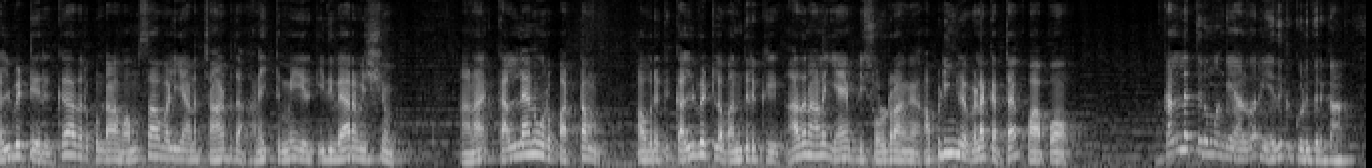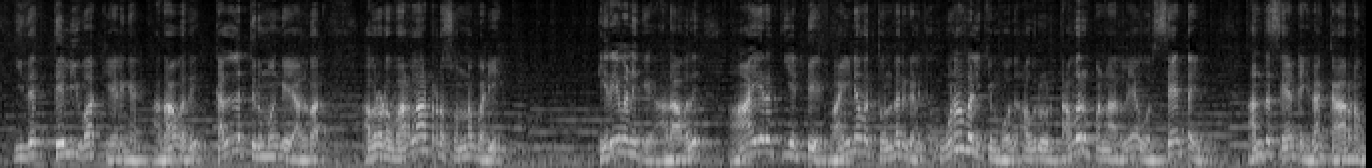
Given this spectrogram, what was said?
கல்வெட்டு இருக்குது அதற்குண்டான வம்சாவளியான சான்றிதழ் அனைத்துமே இருக்குது இது வேறு விஷயம். ஆனால் கல்லன்னு ஒரு பட்டம் அவருக்கு கல்வெட்டில் வந்திருக்கு. அதனால் ஏன் இப்படி சொல்கிறாங்க அப்படிங்கிற விளக்கத்தை பார்ப்போம். கள்ள திருமங்கையாழ்வார் எதுக்கு கொடுத்துருக்கான்? இதை தெளிவாக கேளுங்க. அதாவது கள்ள திருமங்கையாழ்வார் அவரோட வரலாற்றை சொன்னபடி இறைவனுக்கு அதாவது ஆயிரத்தி எட்டு வைணவ தொண்டர்களுக்கு உணவளிக்கும் போது அவர் ஒரு தவறு பண்ணார் இல்லையா? ஒரு சேட்டை. அந்த சேட்டை தான் காரணம்.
